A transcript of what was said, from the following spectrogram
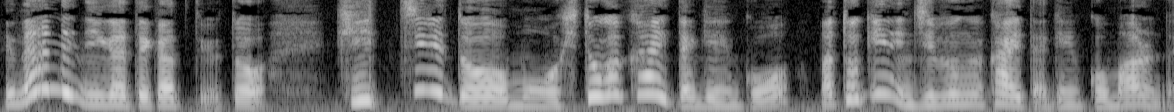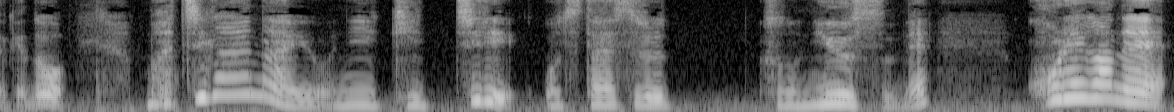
で、なんで苦手かっていうと、きっちりともう人が書いた原稿、まあ時に自分が書いた原稿もあるんだけど、間違えないようにきっちりお伝えする、そのニュースね。これがね、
